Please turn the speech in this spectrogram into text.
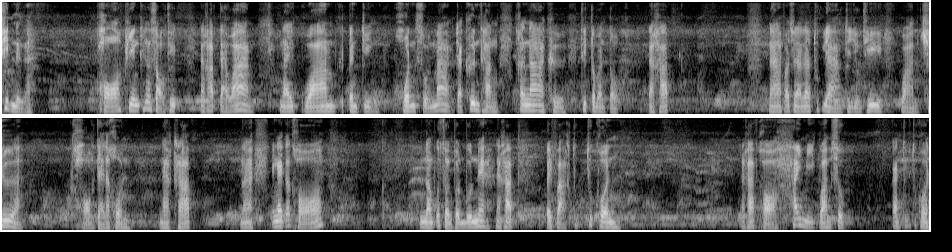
ทิศเหนือ ขอเพียงแค่สองทิศนะครับ แต่ว่าในความเป็นจริงคนส่วนมากจะขึ้นทางข้างหน้าคือทิศตะวันตกนะครับนะเพราะฉะนั้นแล้วทุกอย่างจะอยู่ที่ความเชื่อของแต่ละคนนะครับ นะยังไงก็ขอนำกุศลผลบุญเนี่ยนะครับ ไปฝากทุกทุกคนนะครับ ขอให้มีความสุขกันทุกทุกๆคน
